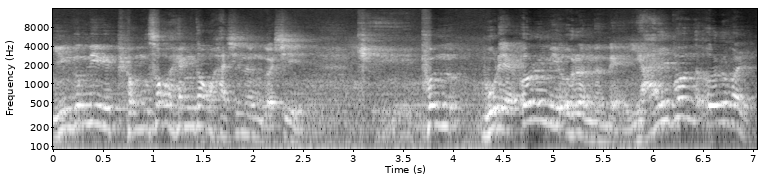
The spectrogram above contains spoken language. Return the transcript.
임금님이 평소 행동하시는 것이 깊은 물에 얼음이 얼었는데 얇은 얼음을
